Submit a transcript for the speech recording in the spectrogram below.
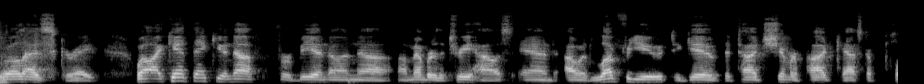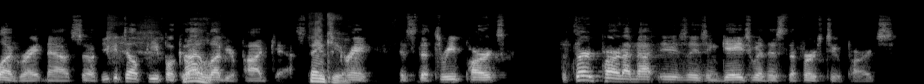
Well, that's great. Well, I can't thank you enough for being on uh, a member of the Treehouse, and I would love for you to give the Todd Schimmer podcast a plug right now. So if you could tell people, because oh, I love your podcast. Thank it's you. Great. It's the three parts. The third part I'm not usually as engaged with is the first two parts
